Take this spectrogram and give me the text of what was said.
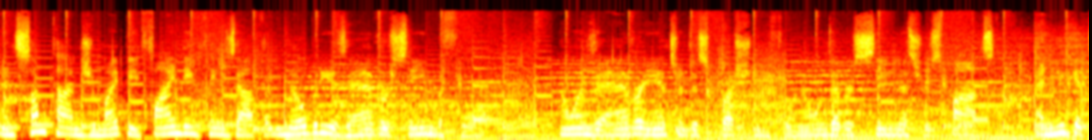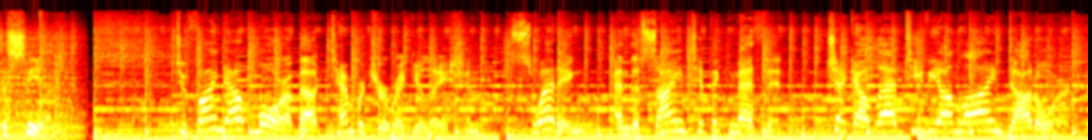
And sometimes you might be finding things out that nobody has ever seen before. No one's ever answered this question before. No one's ever seen this response. And you get to see it. To find out more about temperature regulation, sweating, and the scientific method, check out labtvonline.org.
